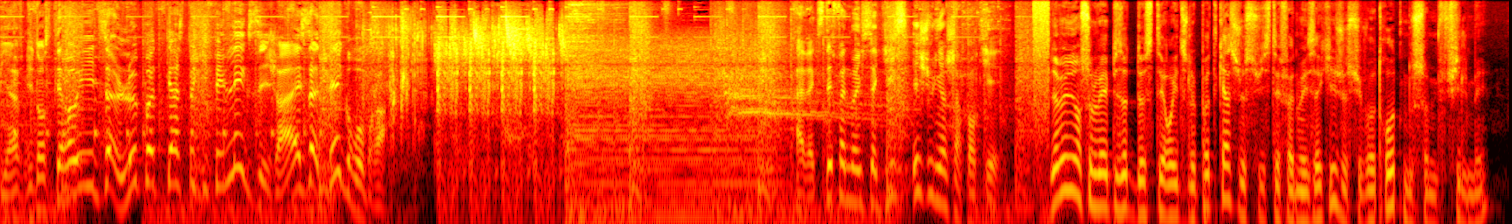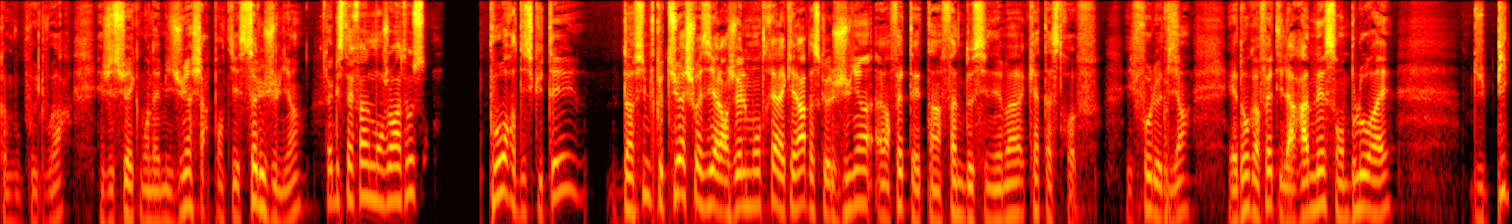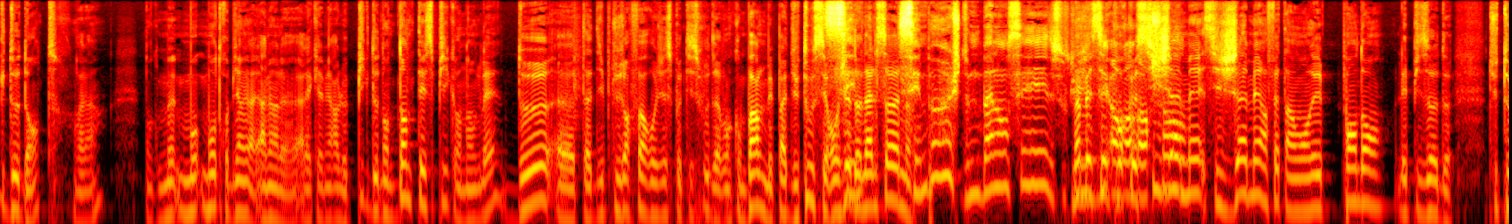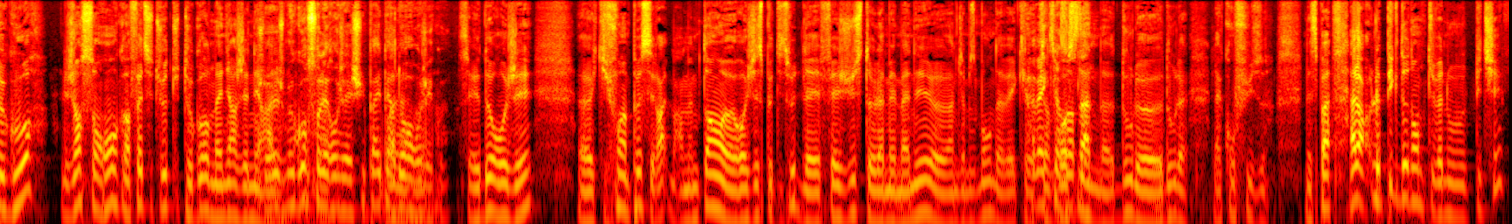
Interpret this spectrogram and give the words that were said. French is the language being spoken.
Bienvenue dans Stéroïdes, le podcast qui fait l'exégèse des gros bras. Avec Stéphane Moïsakis et Julien Charpentier. Bienvenue dans ce nouvel épisode de Stéroïdes, le podcast. Je suis Stéphane Moïsaki, je suis votre hôte. Nous sommes filmés, comme vous pouvez le voir. Et je suis avec mon ami Julien Charpentier. Salut Julien. Salut Stéphane, bonjour à tous. Pour discuter d'un film que tu as choisi. Alors je vais le montrer à la caméra parce que Julien, en fait, est un fan de cinéma catastrophe. Il faut le dire. Et donc, en fait, il a ramené son Blu-ray du Pic de Dante. Voilà. Donc montre bien à la, à la caméra le pic de Dante, Dante's Peak en anglais. De, euh, t'as dit plusieurs fois Roger Spottiswoode avant qu'on parle, mais pas du tout, c'est Roger Donaldson. C'est moche de me balancer Non mais c'est pour hors- que si champ. jamais, si jamais en fait à un moment donné pendant l'épisode, tu te gourres, les gens sauront qu'en fait si tu veux tu te gourres de manière générale. Je, je me gourre sur les Rogers, je suis pas hyper Voilà, voilà. Roger quoi. C'est les deux Roger euh, qui font un peu, c'est vrai. Mais en même temps, euh, Roger Spottiswoode il avait fait juste la même année euh, un James Bond avec, Avec Brosnan, d'où le, d'où la, la confuse, n'est-ce pas? Alors le pic de Dante, tu vas nous pitcher?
